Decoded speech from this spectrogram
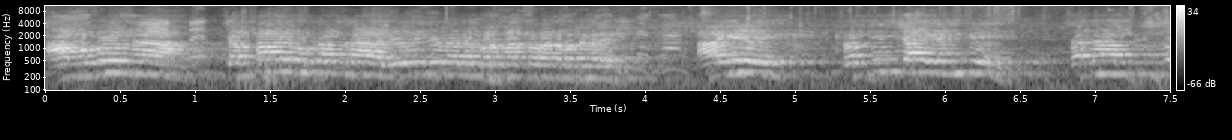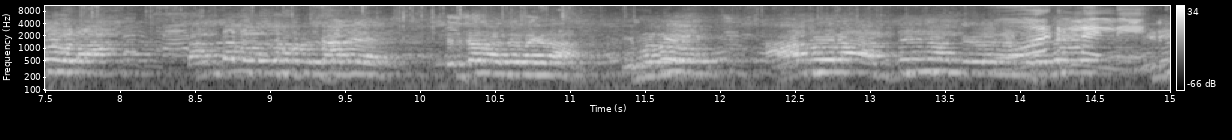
ಆ ಮಗುವನ್ನ ಚಪ್ಪಾಳೆ ಮುಖಾಂತರ ವೇದಿಕೆ ಮೇಲೆ ಬರಮಾಡ್ತಾರೆ ಹಾಗೆ ಪ್ರತಿಷ್ಠಾ ಎಂಪಿ ತನ್ನ ಕೃಷ್ಣೇಗೌಡ ಸಂತ ದೇವಸ್ಥಾನದ ಶಾಲೆ ಕೃಷ್ಣರಾಜನಗರ ಈ ಮಗು ಆರ್ನೂರ ಹದಿನೈದು ಇಡೀ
